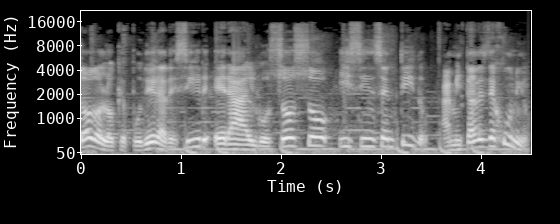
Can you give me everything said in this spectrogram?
todo lo que pudiera decir era algo soso y sin sentido. A mitades de junio,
